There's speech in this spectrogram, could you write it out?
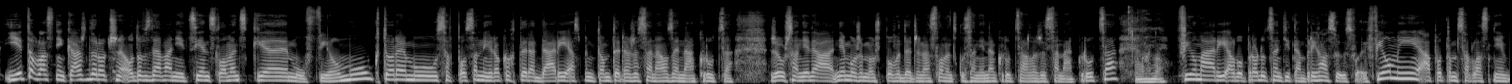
je to vlastne každoročné odovzdávanie cien slovenskému filmu, ktorému sa v posledných rokoch teda darí, aspoň tom teda, že sa naozaj nakrúca. Že už sa nedá, nemôžeme už povedať, že na Slovensku sa nenakrúca, ale že sa nakrúca. Áno. Filmári alebo producenti tam prihlasujú svoje filmy a potom sa vlastne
